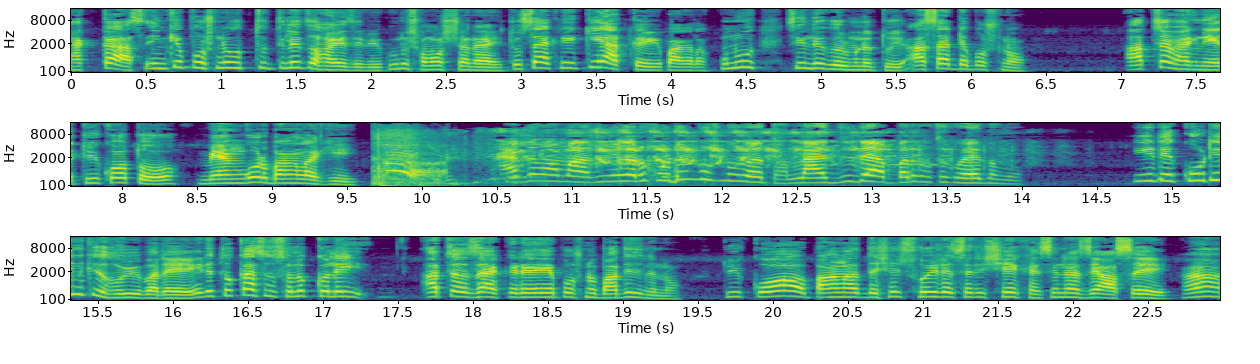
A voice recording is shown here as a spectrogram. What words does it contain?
ঝাক্কাস ইনকে প্রশ্নের উত্তর দিলে তো হয়ে যাবে কোনো সমস্যা নাই। তো চাকরি কি আটকাবি পাগলা কোনো চিন্তা করবি না তুই আচ্ছা একটা প্রশ্ন। আচ্ছা ভাগ্নে তুই কত? ম্যাঙ্গোর বাংলা কি? আদে মামা তুমি কঠিন প্রশ্ন করে ধরলা আজ যদি আব্বার কাছে কয়ে দেবো। এটা কঠিন কি হবি পারে এটা তো কাছে সলক করলেই আচ্ছা যাক এটা এ প্রশ্ন বাদে দেন তুই ক বাংলাদেশের সৈরাচারী শেখ হাসিনা যে আছে হ্যাঁ?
